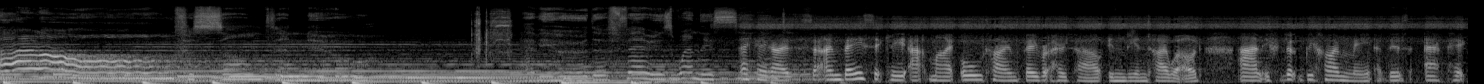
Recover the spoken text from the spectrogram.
I long for something Okay guys, so I'm basically at my all-time favourite hotel in the entire world and if you look behind me at this epic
